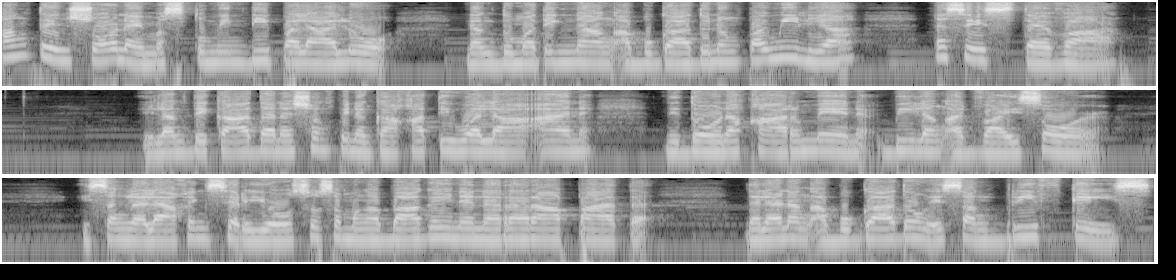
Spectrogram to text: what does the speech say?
Ang tensyon ay mas tumindi palalo nang dumating na ang abogado ng pamilya na si Esteva. Ilang dekada na siyang pinagkakatiwalaan ni Donna Carmen bilang advisor. Isang lalaking seryoso sa mga bagay na nararapat, dala ng abogado ang isang briefcase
